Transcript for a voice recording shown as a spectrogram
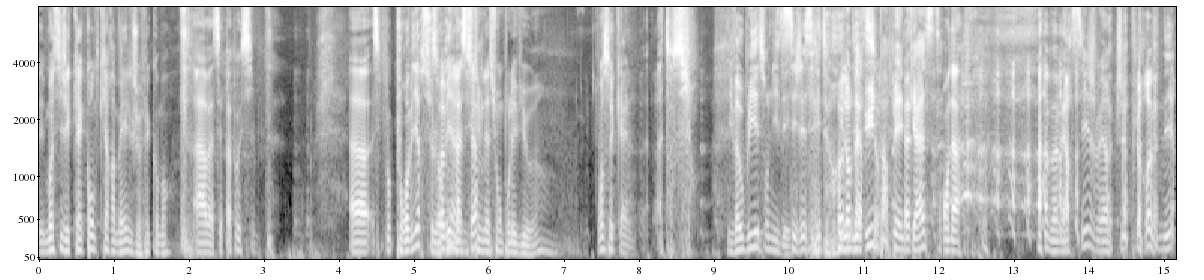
Et moi, si j'ai qu'un compte caramel, je fais comment? Ah bah c'est pas possible. Euh, pour, pour revenir sur le pas bien la discrimination pour les vieux. hein. On se calme. attention. Il va oublier son idée. Si j'essaye de Il en a une sur- par PNcast. On a. ah bah merci, je vais, je vais plus revenir.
